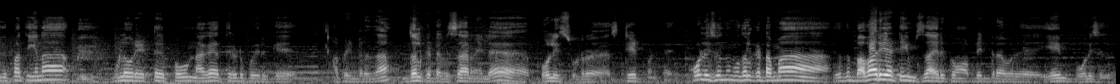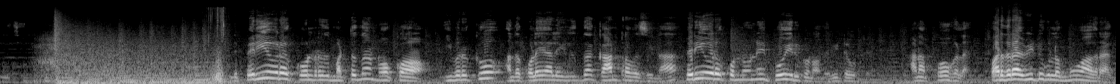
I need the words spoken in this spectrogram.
இது பார்த்தீங்கன்னா உள்ள ஒரு எட்டு பவுன் நகை திருடு போயிருக்கு. அப்படின்றது தான் முதல் கட்ட விசாரணையில் போலீஸ் சொல்கிற ஸ்டேட்மெண்ட்டு போலீஸ் வந்து முதல் கட்டமாக இது வந்து பவாரியா டீம்ஸ் தான் இருக்கும் அப்படின்ற ஒரு எய்ம் போலீஸுக்கு இருந்துச்சு. இந்த பெரியவரை கொள்றது மட்டும்தான் நோக்கம். இவருக்கும் அந்த கொலையாளிகளுக்கு தான் கான்ட்ரவர்சினா பெரியவரை கொண்டோடனே போயிருக்கணும் அந்த வீட்டை விட்டு. ஆனால் போகலை. ஃபர்தராக வீட்டுக்குள்ளே மூவ் ஆகுறாங்க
